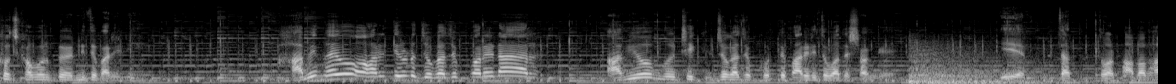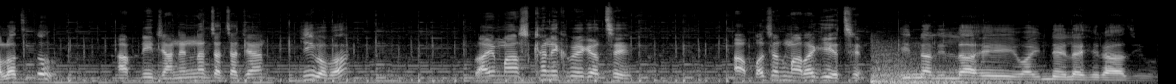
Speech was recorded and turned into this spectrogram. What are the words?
খোঁজ খবর নিতে পারিনি। হামিদ ভাইও হরিদিন যোগাযোগ করে না আর আমিও ঠিক যোগাযোগ করতে পারিনি তোমাদের সঙ্গে। ইয়ে তা তোমার বাবা ভালো আছে তো? আপনি জানেন না চাচা যান। কি বাবা? প্রায় মাসখানেক হয়ে গেছে। আব্বাজান মারা গিয়েছেন। ইন্না লিল্লাহি ওয়া ইন্না ইলাইহি রাজিউন।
